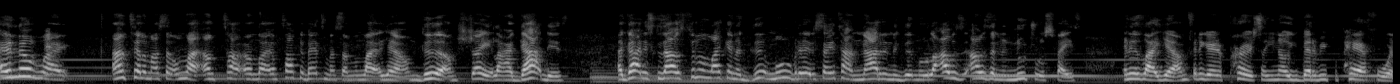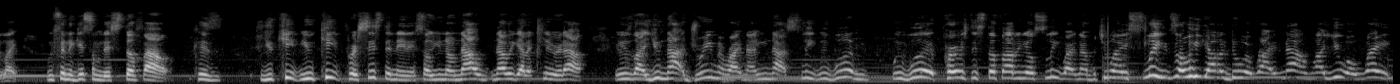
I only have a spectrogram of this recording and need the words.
And I'm like, I'm telling myself, I'm like, I'm talking, I'm like, I'm talking back to myself. I'm like, yeah, I'm good, I'm straight. Like I got this. I got this because I was feeling like in a good mood, but at the same time, not in a good mood. Like I was, I was in a neutral space, and it was like, yeah, I'm finna get a purge, so you know, you better be prepared for it. Like we finna get some of this stuff out because you keep you keep persisting in it. So you know now now we got to clear it out. It was like you're not dreaming right now. You're not sleep. We would we would purge this stuff out of your sleep right now, but you ain't sleep. So we got to do it right now while you awake.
